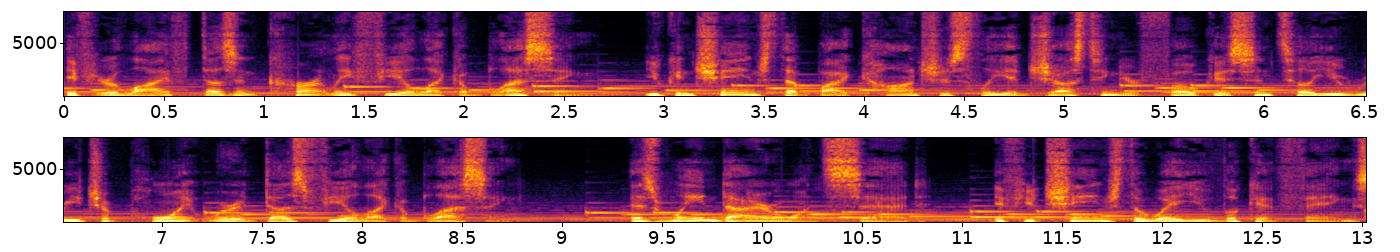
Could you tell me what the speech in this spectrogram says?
If your life doesn't currently feel like a blessing, you can change that by consciously adjusting your focus until you reach a point where it does feel like a blessing. As Wayne Dyer once said, if you change the way you look at things,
